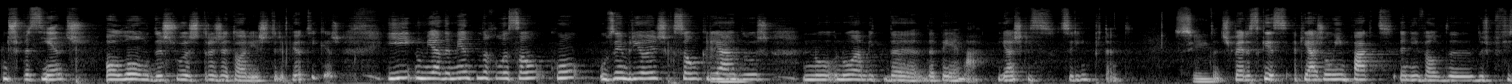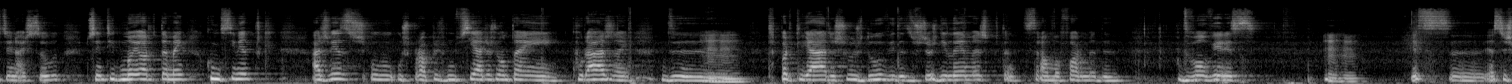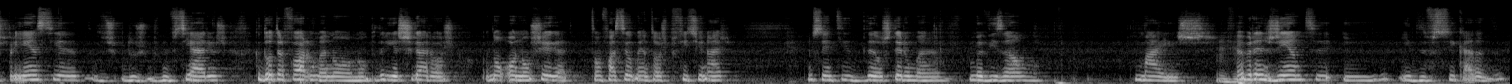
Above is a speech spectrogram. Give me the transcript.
dos pacientes ao longo das suas trajetórias terapêuticas e, nomeadamente, na relação com os embriões que são criados uhum. no, no âmbito da, da PMA. E acho que isso seria importante. Sim. Portanto, espera-se que, esse- que haja um impacto a nível de- dos profissionais de saúde, no sentido maior também conhecimento, porque às vezes o- os próprios beneficiários não têm coragem de, Uhum. de partilhar as suas dúvidas, os seus dilemas, portanto, será uma forma de devolver esse, Uhum. esse, essa experiência dos, dos beneficiários que de outra forma não, não poderia chegar aos, não- ou não chega tão facilmente aos profissionais, no sentido de eles terem uma, uma visão mais Uhum. abrangente e, e diversificada de,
